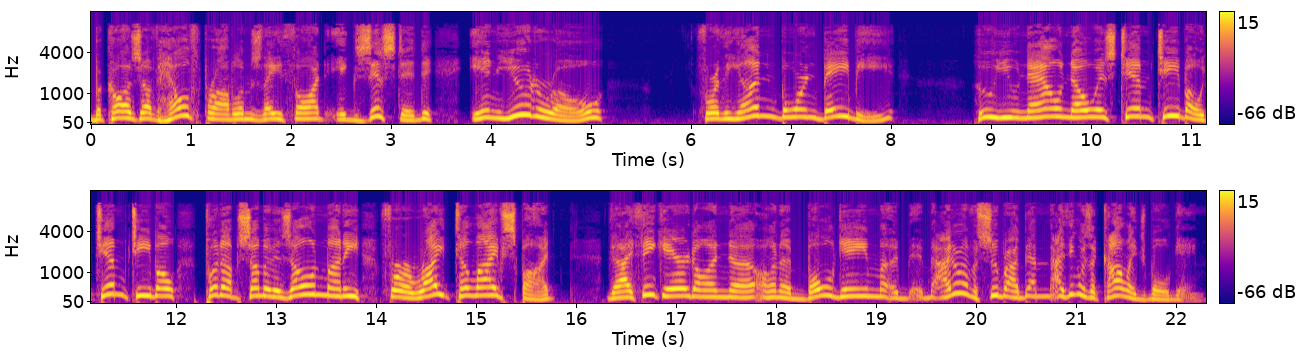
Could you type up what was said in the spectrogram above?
because of health problems they thought existed in utero for the unborn baby who you now know as Tim Tebow. Tim Tebow put up some of his own money for a right to life spot that I think aired on uh, on a bowl game. Uh, I don't know if a super. I think it was a college bowl game.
